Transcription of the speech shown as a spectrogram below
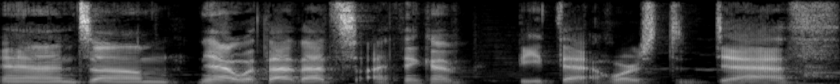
and um, yeah, with that, that's I think I've beat that horse to death.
